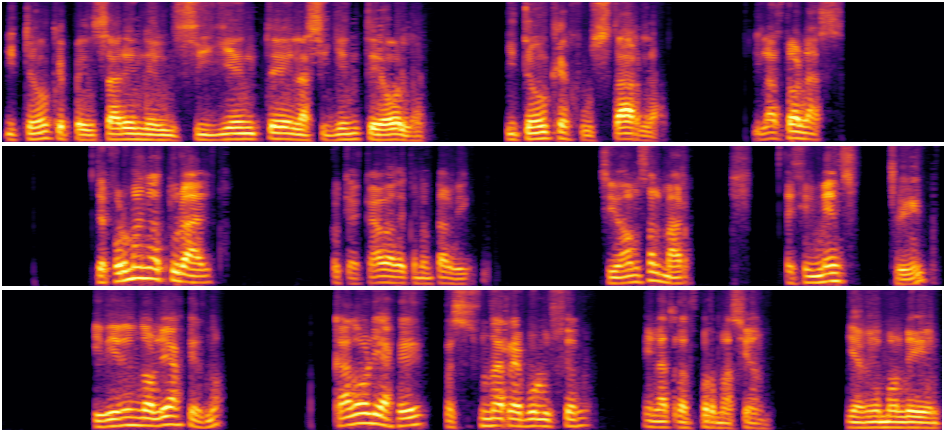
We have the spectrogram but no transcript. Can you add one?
y tengo que pensar en el siguiente, en la siguiente ola y tengo que ajustarla. Y las olas. De forma natural, porque acaba de comentar Vic, si vamos al mar, es inmenso. Sí. Y vienen oleajes, ¿no? Cada oleaje, pues, es una revolución en la transformación. Llamémosle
